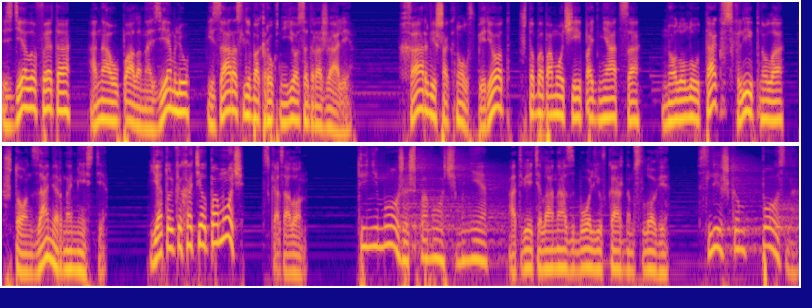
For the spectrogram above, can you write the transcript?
Сделав это, она упала на землю, и заросли вокруг нее задрожали. Харви шагнул вперед, чтобы помочь ей подняться, но Лулу так всхлипнула, что он замер на месте. «Я только хотел помочь», — сказал он. «Ты не можешь помочь мне», — ответила она с болью в каждом слове. «Слишком поздно.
